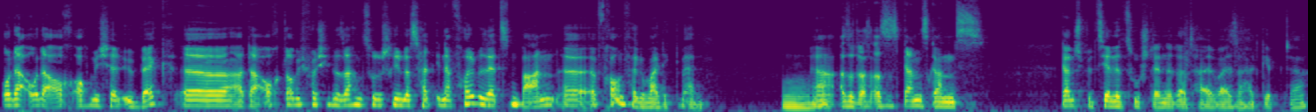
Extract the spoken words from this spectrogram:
oder, oder auch, auch Michel Übeck äh, hat da auch, glaube ich, verschiedene Sachen zugeschrieben, dass halt in der vollbesetzten Bahn äh, Frauen vergewaltigt werden. Mhm. Ja, also das, das ist ganz, ganz, ganz spezielle Zustände da teilweise halt gibt, ja. Und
